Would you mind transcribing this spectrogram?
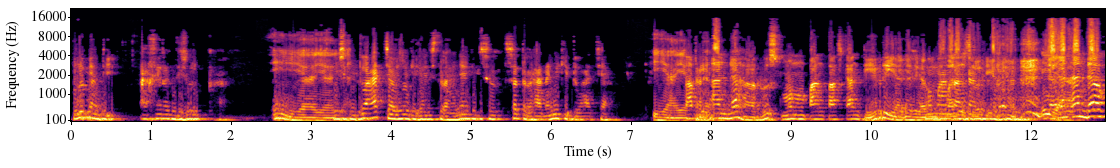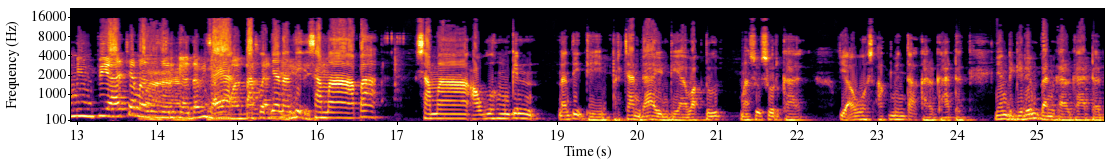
belum yang di akhirat di surga Iya, iya, Terus iya. gitu aja surga istilahnya gitu, sederhananya gitu aja Iya, iya. Tapi benar. Anda harus mempantaskan diri ya guys ya Memantaskan surga. Iya. Jangan Anda mimpi aja masuk Wah, surga tapi nggak saya takutnya diri. nanti sama apa sama Allah mungkin nanti dibercandain dia waktu masuk surga ya Allah aku minta Gal Gadot yang dikirim bukan Gal Gadot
